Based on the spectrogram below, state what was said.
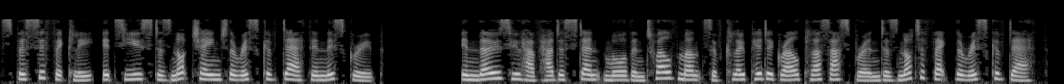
Specifically, its use does not change the risk of death in this group. In those who have had a stent more than 12 months of clopidogrel plus aspirin does not affect the risk of death.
